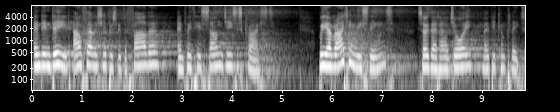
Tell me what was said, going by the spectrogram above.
And indeed, our fellowship is with the Father and with his Son, Jesus Christ. We are writing these things so that our joy may be complete.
